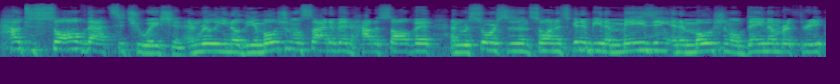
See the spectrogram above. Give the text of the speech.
how to solve that situation and really, you know, the emotional side of it and how to solve it and resources and so on. It's going to be an amazing and emotional day number three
